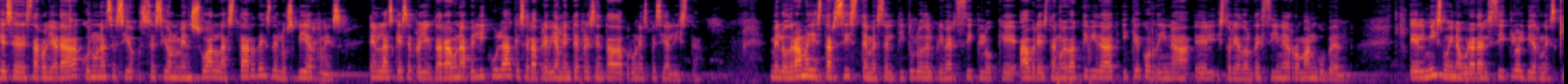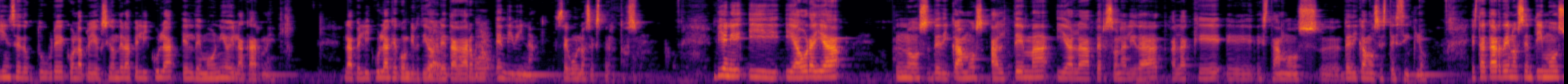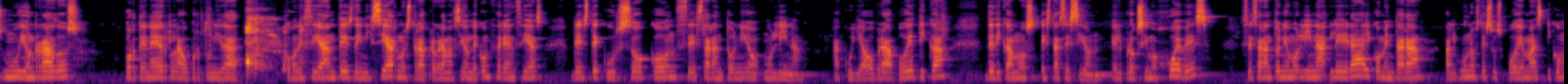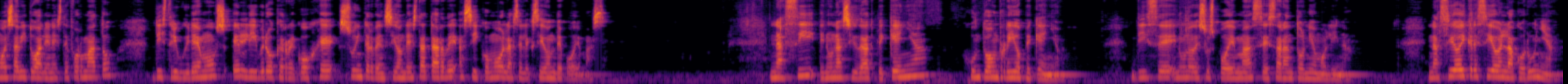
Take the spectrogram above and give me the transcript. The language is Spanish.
que se desarrollará con una sesión, mensual las tardes de los viernes, en las que se proyectará una película que será previamente presentada por un especialista. Melodrama y Star System es el título del primer ciclo que abre esta nueva actividad y que coordina el historiador de cine Roman Goubel. Él mismo inaugurará el ciclo el viernes 15 de octubre con la proyección de la película El demonio y la carne, la película que convirtió a Greta Garbo en divina, según los expertos. Bien, y, ahora ya nos dedicamos al tema y a la personalidad a la que eh, estamos, eh, dedicamos este ciclo. Esta tarde nos sentimos muy honrados por tener la oportunidad, como decía antes, de iniciar nuestra programación de conferencias de este curso con César Antonio Molina, a cuya obra poética dedicamos esta sesión. El próximo jueves, César Antonio Molina leerá y comentará algunos de sus poemas y como es habitual en este formato, distribuiremos el libro que recoge su intervención de esta tarde, así como la selección de poemas. Nací en una ciudad pequeña junto a un río pequeño, dice en uno de sus poemas César Antonio Molina. Nació y creció en La Coruña,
